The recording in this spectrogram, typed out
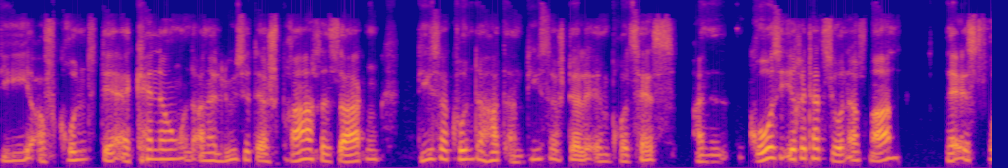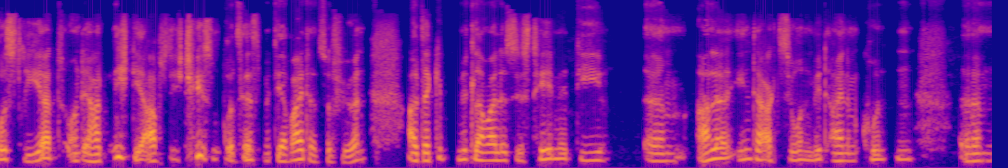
die aufgrund der Erkennung und Analyse der Sprache sagen, dieser Kunde hat an dieser Stelle im Prozess eine große Irritation erfahren. Er ist frustriert und er hat nicht die Absicht, diesen Prozess mit dir weiterzuführen. Also es gibt mittlerweile Systeme, die ähm, alle Interaktionen mit einem Kunden ähm,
